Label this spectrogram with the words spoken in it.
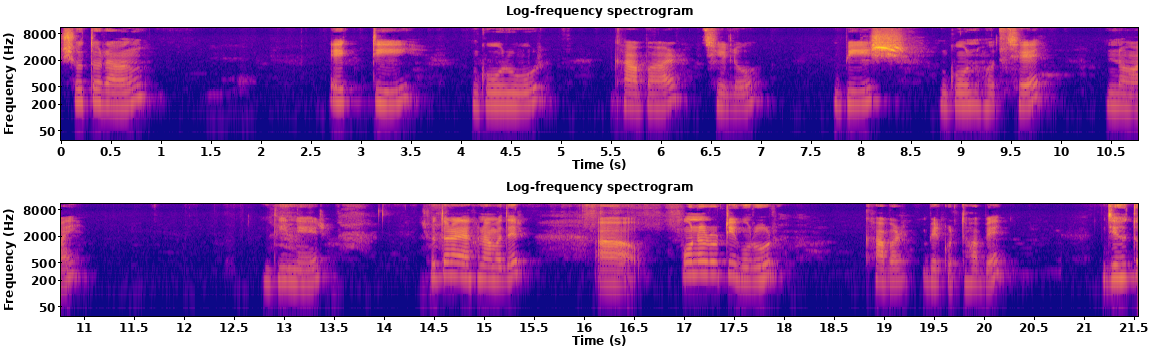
সুতরাং একটি গরুর খাবার ছিল বিশ গুণ হচ্ছে নয় দিনের। সুতরাং এখন আমাদের পনেরোটি গরুর খাবার বের করতে হবে। যেহেতু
